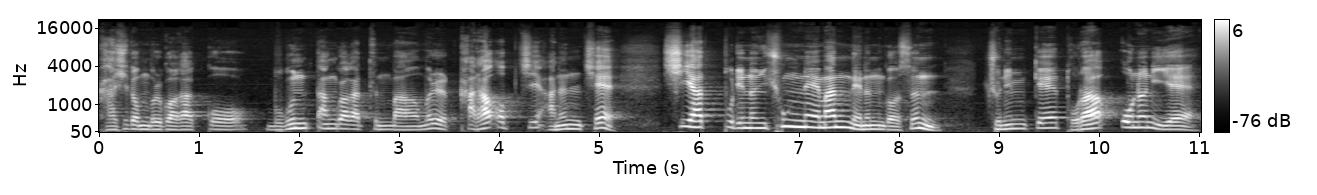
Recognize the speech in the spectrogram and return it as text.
가시덤불과 같고 묵은 땅과 같은 마음을 갈아엎지 않은 채 씨앗 뿌리는 흉내만 내는 것은 주님께 돌아오는 이의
